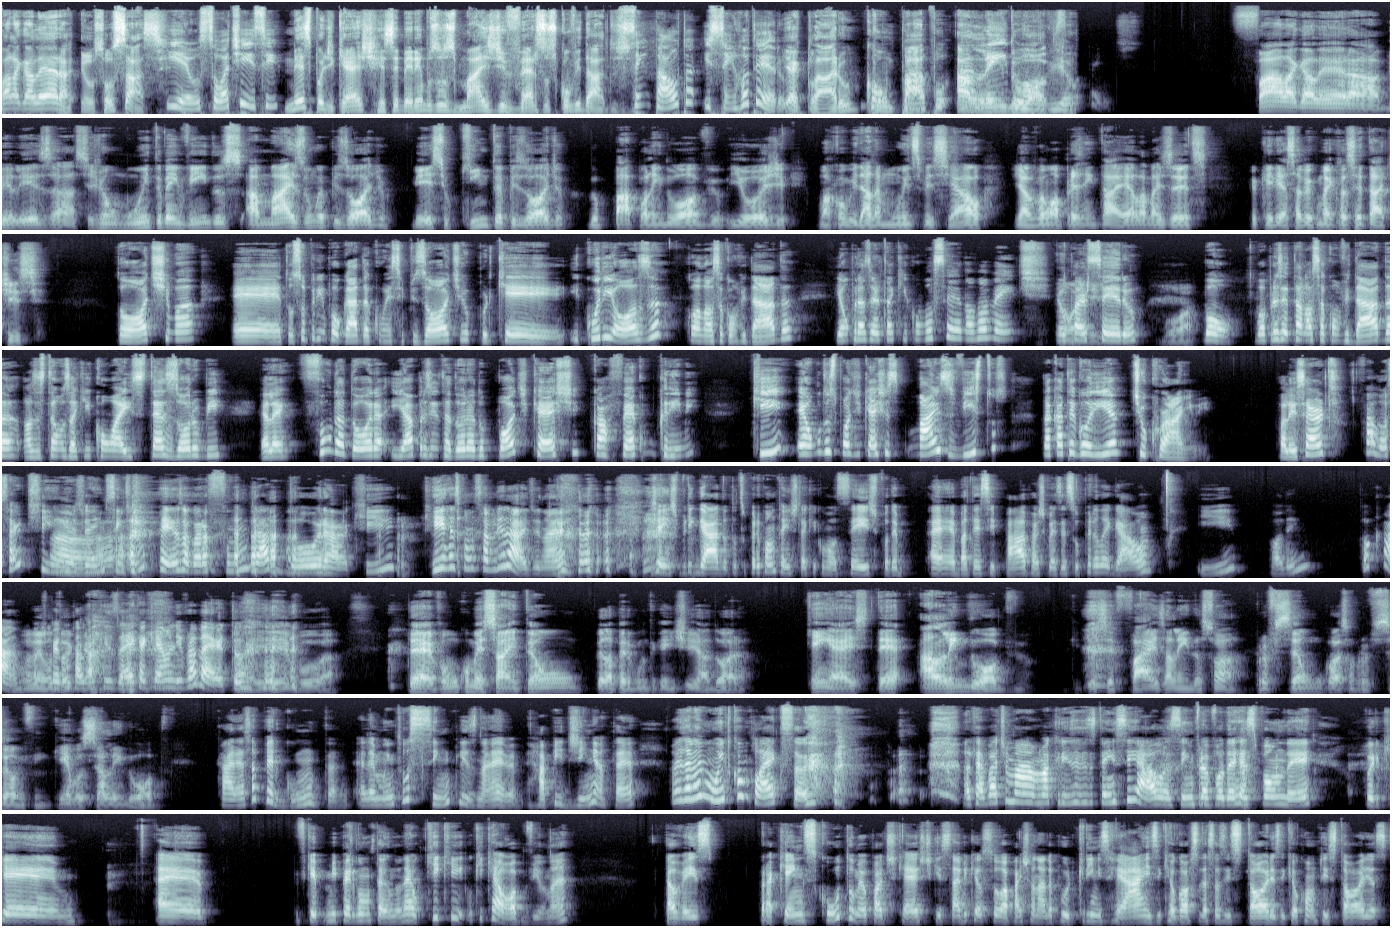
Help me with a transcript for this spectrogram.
Fala galera, eu sou o Sassi. E eu sou a Tice. Nesse podcast receberemos os mais diversos convidados. Sem pauta e sem roteiro. E é claro, com, com papo além do óbvio. Fala galera, beleza? Sejam muito bem-vindos a mais um episódio. Esse é o quinto episódio do Papo Além do Óbvio e hoje uma convidada muito especial. Já vamos apresentar ela, mas antes eu queria saber como é que você tá, Tice. Tô ótima. É, tô super empolgada com esse episódio, porque. e curiosa com a nossa convidada. E é um prazer estar aqui com você novamente, meu parceiro. Boa. Bom, vou apresentar a nossa convidada. Nós estamos aqui com a Esté Zorubi. Ela é fundadora e apresentadora do podcast Café com Crime, que é um dos podcasts mais vistos da categoria To Crime. Falei certo? Falou certinho, ah. gente. Senti um peso agora fundadora. que, que responsabilidade, né? gente, obrigada. Tô super contente de estar aqui com vocês, de poder é, bater esse papo. Acho que vai ser super legal. E podem tocar. Podemos Pode perguntar tocar. o que quiser, que aqui é um livro aberto. Aê, boa. Té, vamos começar então pela pergunta que a gente adora. Quem é Esté além do óbvio? O que você faz além da sua profissão? Qual é a sua profissão? Enfim, quem é você além do óbvio? Cara, essa pergunta, ela é muito simples, né? Rapidinha até, mas ela é muito complexa. até bate uma, uma crise existencial, assim, para poder responder, porque é, fiquei me perguntando, né? O que que, o que que é óbvio, né? Talvez para quem escuta o meu podcast, que sabe que eu sou apaixonada por crimes reais e que eu gosto dessas histórias e que eu conto histórias,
